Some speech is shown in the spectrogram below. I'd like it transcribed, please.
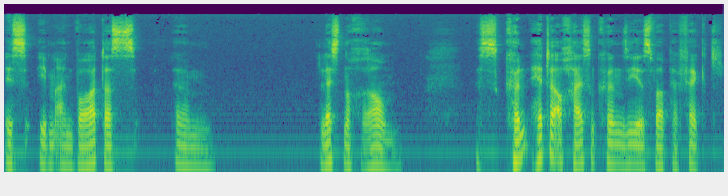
ist eben ein Wort, das ähm, lässt noch Raum. Es könnt, hätte auch heißen können, sie, es war perfekt.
